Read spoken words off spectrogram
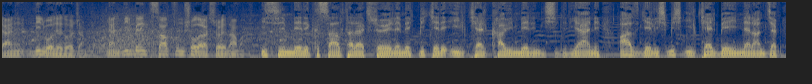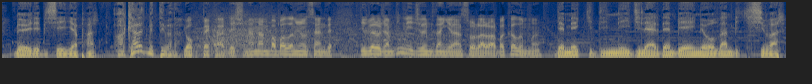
Yani Dilbo dedi hocam. Yani Dilber'in kısaltılmış olarak söyledi ama. İsimleri kısaltarak söylemek bir kere ilkel kavimlerin işidir. Yani az gelişmiş ilkel beyinler ancak böyle bir şey yapar. Hakaret mi etti bana? Yok be kardeşim hemen babalanıyorsun sen de. Dilber hocam dinleyicilerimizden gelen sorular var bakalım mı? Demek ki dinleyicilerden beğeni olan bir kişi var.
